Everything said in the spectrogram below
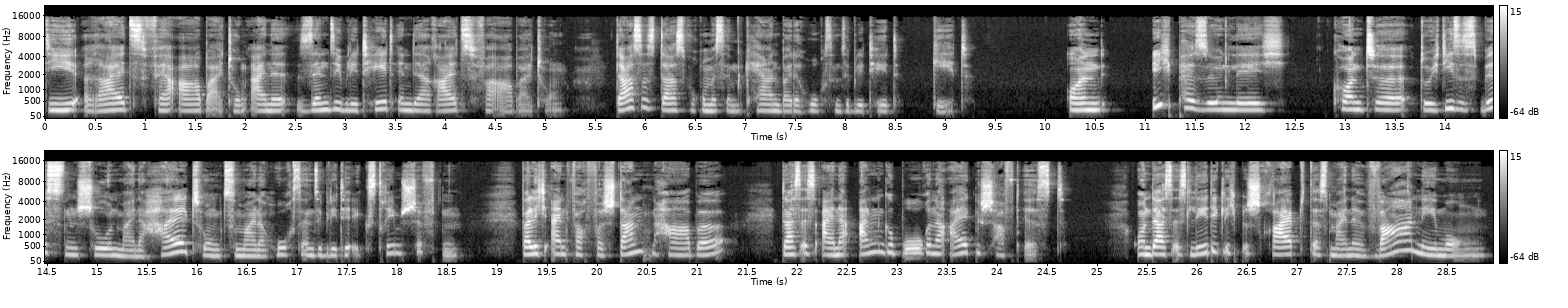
die Reizverarbeitung, eine Sensibilität in der Reizverarbeitung. Das ist das, worum es im Kern bei der Hochsensibilität geht. Und ich persönlich konnte durch dieses Wissen schon meine Haltung zu meiner Hochsensibilität extrem shiften, weil ich einfach verstanden habe, dass es eine angeborene Eigenschaft ist und dass es lediglich beschreibt, dass meine Wahrnehmung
